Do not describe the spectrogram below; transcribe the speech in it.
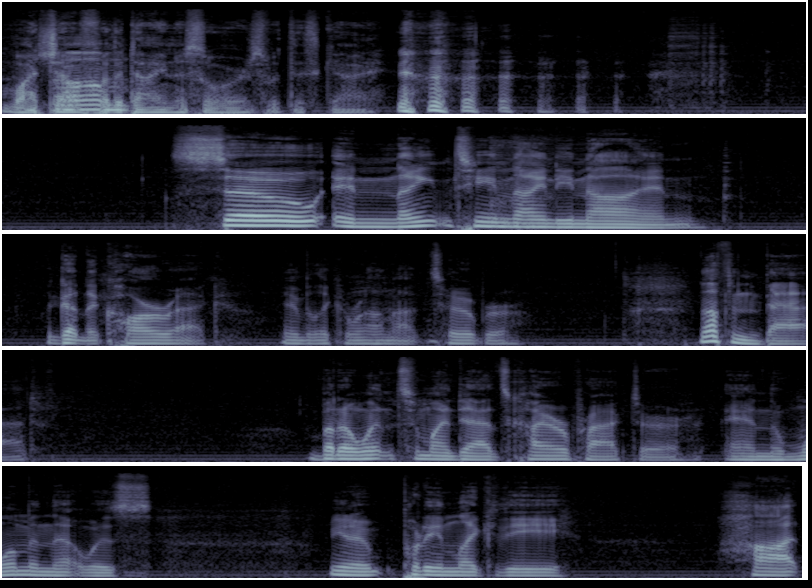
Watch out for the Um, dinosaurs with this guy. So in 1999, I got in a car wreck, maybe like around October. Nothing bad. But I went to my dad's chiropractor, and the woman that was, you know, putting like the hot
